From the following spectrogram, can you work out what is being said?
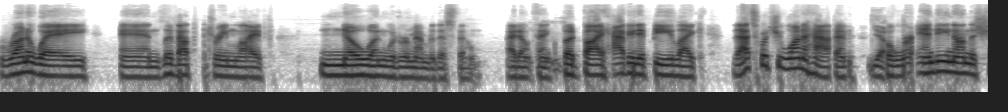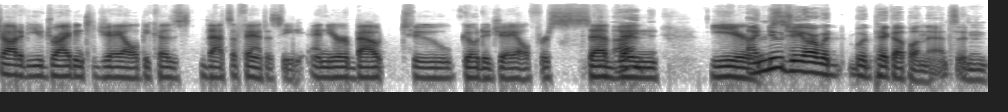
run away and live out the dream life, no one would remember this film. I don't think. But by having it be like that's what you want to happen, Yep. but we're ending on the shot of you driving to jail because that's a fantasy, and you're about to go to jail for seven years. I knew Jr. would would pick up on that, and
